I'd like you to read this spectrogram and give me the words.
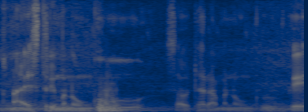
karena istri menunggu saudara menunggu oke.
